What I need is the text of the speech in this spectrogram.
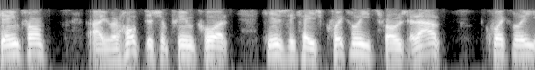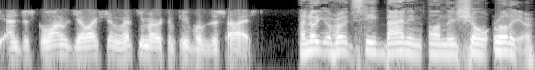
shameful. I would hope the Supreme Court hears the case quickly, throws it out quickly, and just go on with the election and let the American people decide. I know you heard Steve Bannon on this show earlier.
